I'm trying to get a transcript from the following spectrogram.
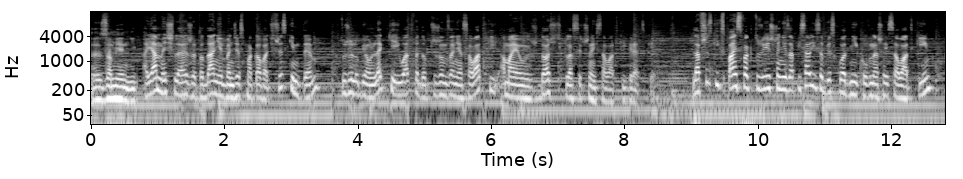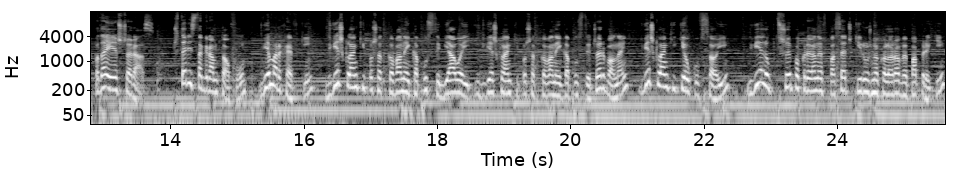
e, zamiennik. A ja myślę, że to danie będzie smakować wszystkim tym, którzy lubią lekkie i łatwe do przyrządzenia sałatki, a mają już dość klasycznej sałatki greckiej. Dla wszystkich z Państwa, którzy jeszcze nie zapisali sobie składników naszej sałatki, podaję jeszcze raz. 400 g tofu, dwie marchewki, dwie szklanki poszatkowanej kapusty białej i dwie szklanki poszatkowanej kapusty czerwonej, dwie szklanki kiełków soi, dwie lub trzy pokrojone w paseczki różnokolorowe papryki,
